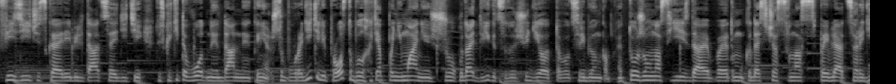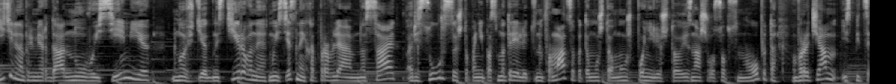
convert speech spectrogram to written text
физическая реабилитация детей, то есть какие-то водные данные, конечно, чтобы у родителей просто было хотя бы понимание, что куда двигаться, то что делать-то вот с ребенком. Это тоже у нас есть, да, и поэтому, когда сейчас у нас появляются родители, например, да, новые семьи, вновь диагностированные, мы, естественно, их отправляем на сайт, ресурсы, чтобы они посмотрели эту информацию, потому что мы уже поняли, что из нашего собственного опыта врачам и специалистам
